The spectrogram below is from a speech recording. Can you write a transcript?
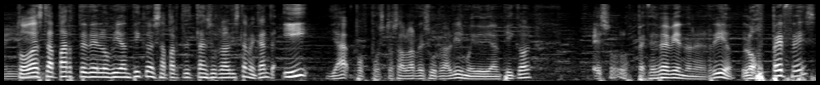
y- Toda esta parte de los villancicos, esa parte tan surrealista me encanta. Y ya, pues puestos a hablar de surrealismo y de villancicos, eso, los peces bebiendo en el río. Los peces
